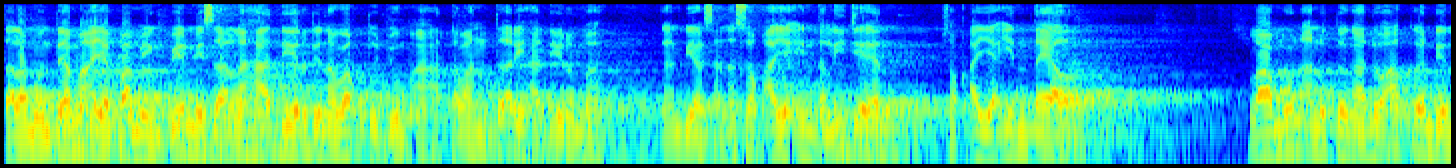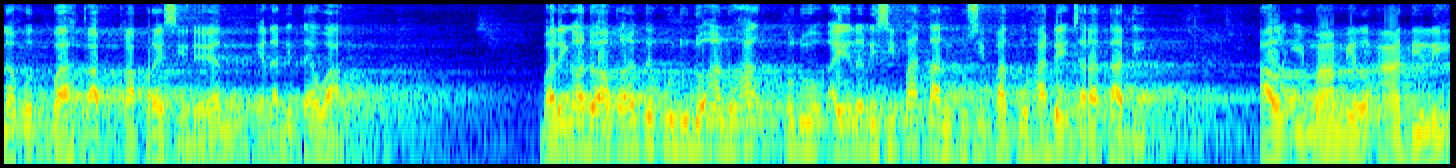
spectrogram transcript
Talamun tema mah aya pamimpin misalnya hadir dina waktu Jumat atau atawa henteu ari hadir mah ngan biasana sok aya intelijen, sok aya intel. Lamun anu teu ngadoakeun dina khutbah ka, ka presiden kena ditewak. bari ngadoakeun teh kudu doa nu kudu ayeuna disipatan ku sifat nu hade cara tadi. Al imamil adili.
